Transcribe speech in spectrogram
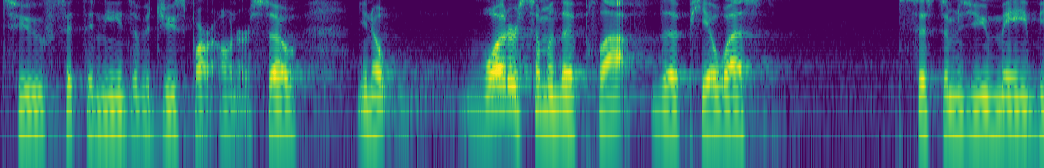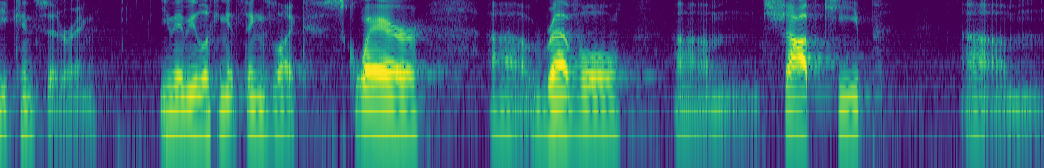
to fit the needs of a juice bar owner. So, you know, what are some of the plat- the POS systems you may be considering? You may be looking at things like Square, uh, Revel, um, ShopKeep, um,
